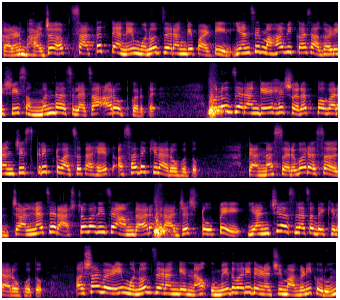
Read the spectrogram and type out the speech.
कारण भाजप सातत्याने मनोज जरांगे पाटील यांचे महाविकास आघाडीशी संबंध असल्याचा आरोप करत आहे मनोज जरांगे हे शरद पवारांची स्क्रिप्ट वाचत आहेत असा देखील आरोप होतो. त्यांना सर्व रसद जालन्याचे राष्ट्रवादीचे आमदार राजेश टोपे यांची असल्याचा देखील आरोप होतो. अशा वेळी मनोज जरांगेंना उमेदवारी देण्याची मागणी करून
